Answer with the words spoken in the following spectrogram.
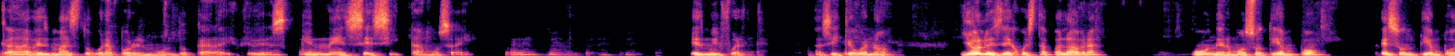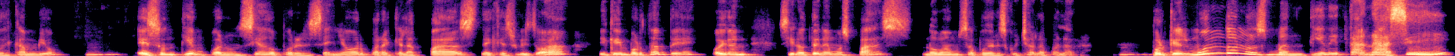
Cada vez más dura por el mundo, caray. De veras, ¿qué necesitamos ahí? Es muy fuerte. Así que bueno, yo les dejo esta palabra. Un hermoso tiempo. Es un tiempo de cambio. Uh -huh. Es un tiempo anunciado por el Señor para que la paz de Jesucristo. Ah, y qué importante, ¿eh? oigan, si no tenemos paz, no vamos a poder escuchar la palabra. Porque el mundo nos mantiene tan así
